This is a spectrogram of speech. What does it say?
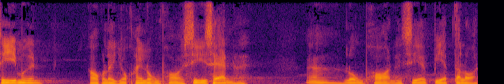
สี่หมื่นเขาก็เลยยกให้หลวงพ่อสี่แสนหลวงพ่อเนี่ยเสียเปรียบตลอด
